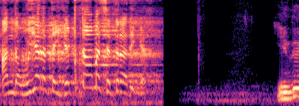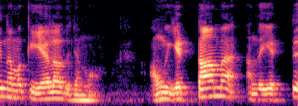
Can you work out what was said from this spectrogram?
அந்த உயரத்தை எட்டாம செத்துறாதீங்க. இது நமக்கு ஏழாவது ஜென்மம். அவங்க எட்டாமல் அந்த எட்டு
